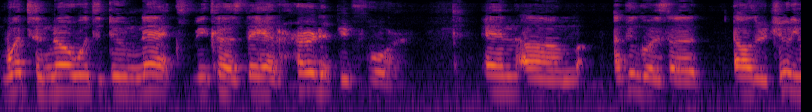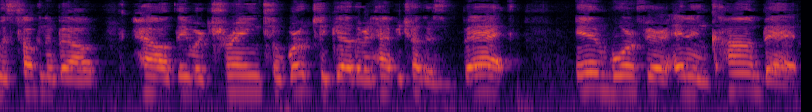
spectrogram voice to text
what to know what to do next because they had heard it before. And um, I think it was uh, Elder Judy was talking about how they were trained to work together and have each other's back in warfare and in combat.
